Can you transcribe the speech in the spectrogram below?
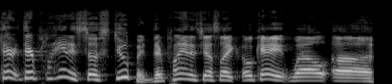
their their plan is so stupid. Their plan is just like, okay, well, uh,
